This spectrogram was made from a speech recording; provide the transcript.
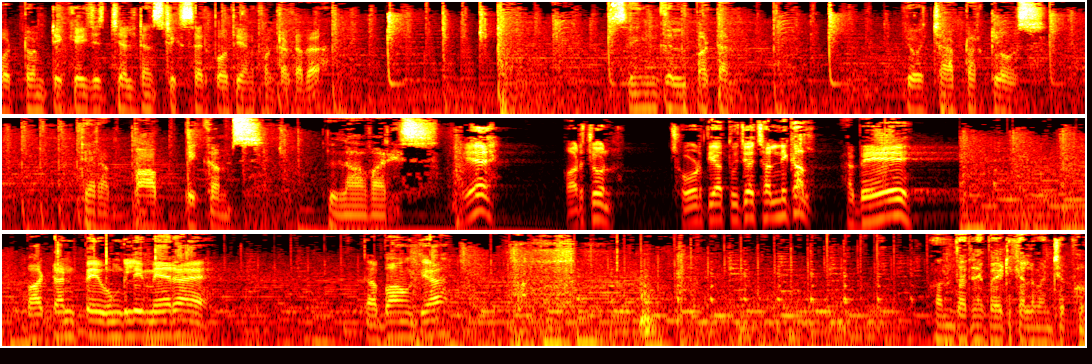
ఓ twenty K G gelatin sticks సరిపోతాయి అనుకుంటా కదా? Single button. Your chapter close. Tera baap becomes Lavaris. ఏ అర్జున్ छोड़ दिया तुझे चल निकल अबे बटन पे उंगली मेरा है दबाऊं क्या అందరినీ బయటికి వెళ్ళమని చెప్పు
